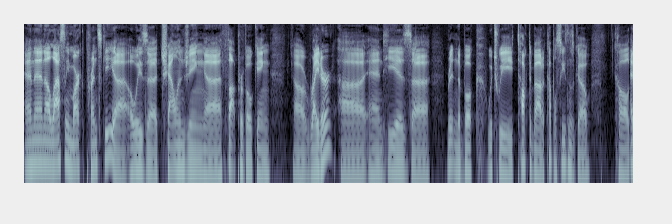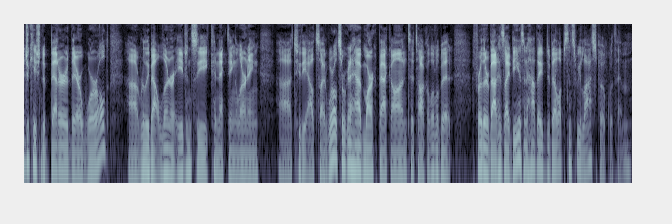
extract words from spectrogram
And then uh, lastly, Marc Prensky, uh, always a challenging, uh, thought provoking uh, writer. Uh, and he has uh, written a book which we talked about a couple seasons ago called Education to Better Their World, really about learner agency, connecting learning to the outside world. So we're going to have Marc back on to talk a little bit further about his ideas and how they've developed since we last spoke with him.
